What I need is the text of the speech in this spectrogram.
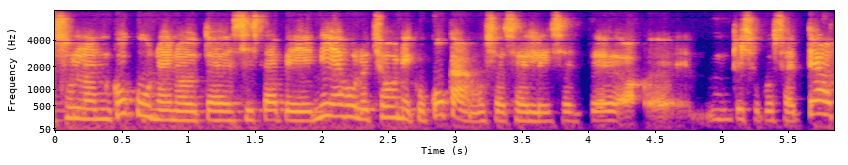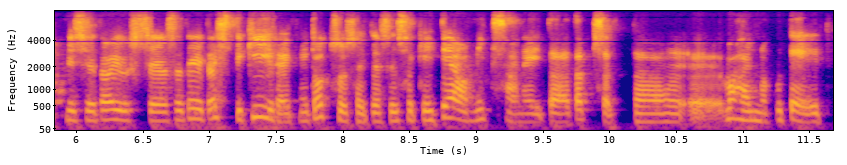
sul on kogunenud eh, siis läbi nii evolutsiooni kui kogemuse sellised eh, mingisugused teadmised ajusse ja sa teed hästi kiireid neid otsuseid ja sa isegi ei tea, miks sa neid eh, täpselt vahel nagu teed.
